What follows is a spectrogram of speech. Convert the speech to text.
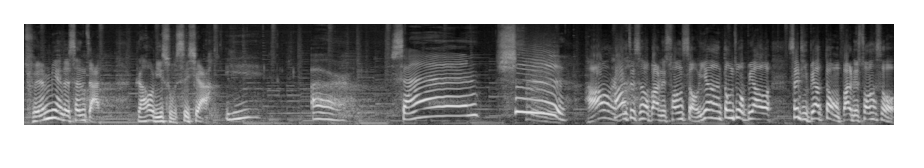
全面的伸展。然后你数四下，一、二、三、四。好，然后这时候把你的双手一样动作不要，身体不要动，把你的双手。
